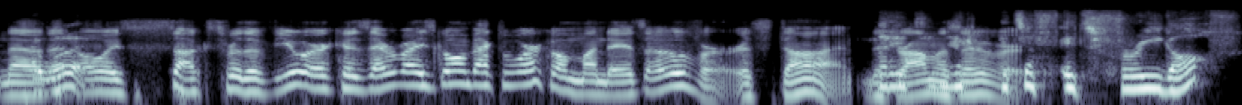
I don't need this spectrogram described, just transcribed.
no, I that would. always sucks for the viewer because everybody's going back to work on Monday. It's over. It's done. The But drama's like- over. It's a it's free golf.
